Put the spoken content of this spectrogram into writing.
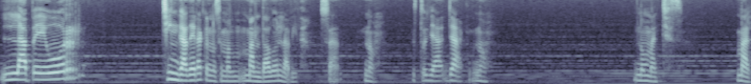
la peor chingadera que nos hemos mandado en la vida. O sea, no, esto ya, ya, no. No manches. Mal.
